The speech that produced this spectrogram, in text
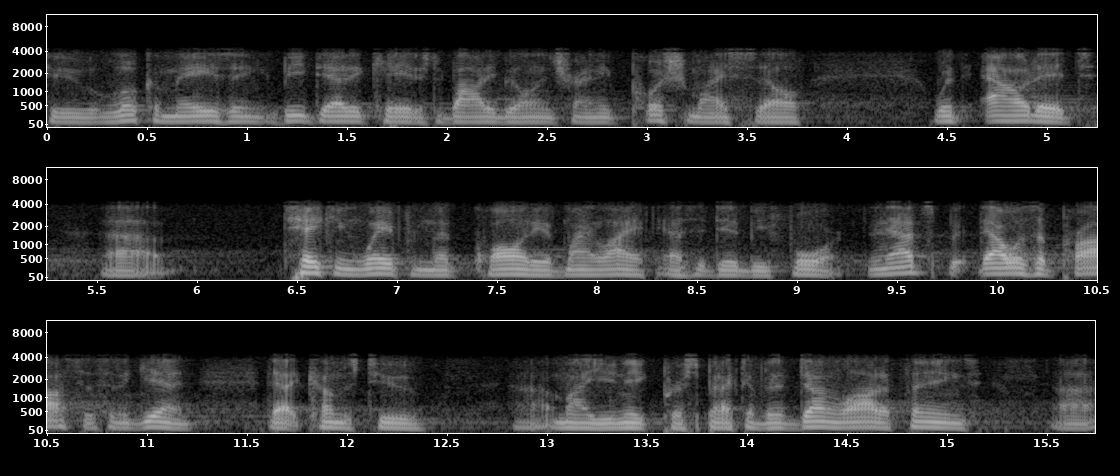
to look amazing, be dedicated to bodybuilding training, push myself without it uh, taking away from the quality of my life as it did before. And that's that was a process. And again, that comes to uh, my unique perspective. I've done a lot of things uh,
